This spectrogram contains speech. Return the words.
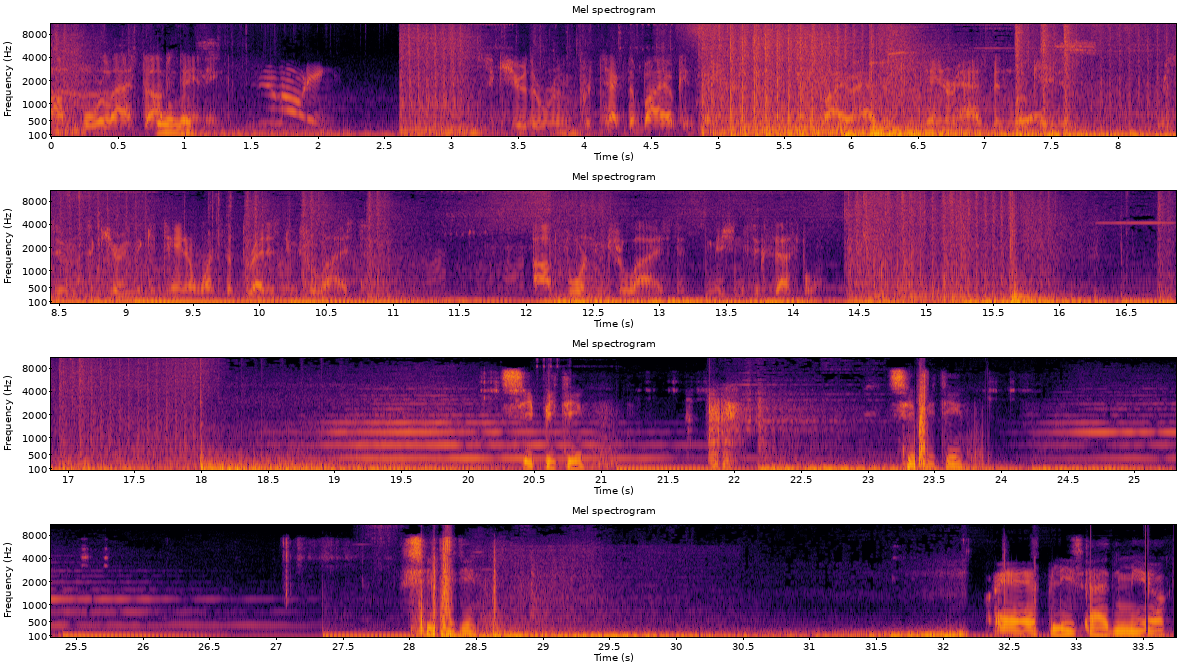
Op 4 last stop Four left. standing. Secure the room. Protect the bio container. The biohazard container has been located. Resume securing the container once the threat is neutralized. Op 4 neutralized. Mission successful. CPT CPT CPT uh, please add me okay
